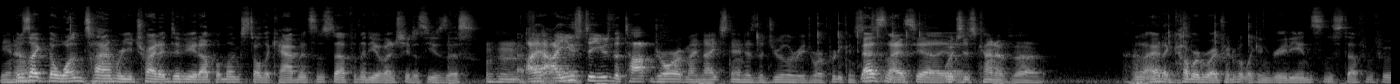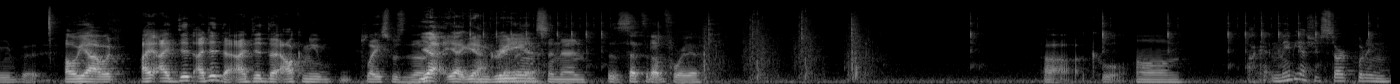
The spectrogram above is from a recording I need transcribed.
You know, There's like the one time where you try to divvy it up amongst all the cabinets and stuff, and then you eventually just use this. Mhm. I, I used to use the top drawer of my nightstand as the jewelry drawer, pretty consistently. That's nice. Yeah, yeah. Which is kind of. Uh, And I had a what it is. cupboard where I tried to put like ingredients and stuff and food, but Oh yeah, I would. I, I did. I did that. I did the alchemy place was the yeah, yeah, yeah. ingredients, and then. It sets it up for you. Uh, cool. Um, okay, maybe I should start putting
